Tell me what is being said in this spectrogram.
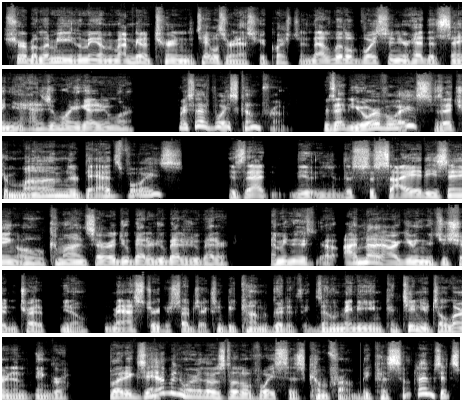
Sure, but let me let me. I'm, I'm going to turn the tables here and ask you a question. That little voice in your head that's saying, "Yeah, "You got to do more. You got to do more." Where's that voice come from? Is that your voice? Is that your mom or dad's voice? Is that the the society saying, "Oh, come on, Sarah, do better, do better, do better"? I mean, uh, I'm not arguing that you shouldn't try to, you know, master your subjects and become good at things and maybe even continue to learn and, and grow. But examine where those little voices come from because sometimes it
